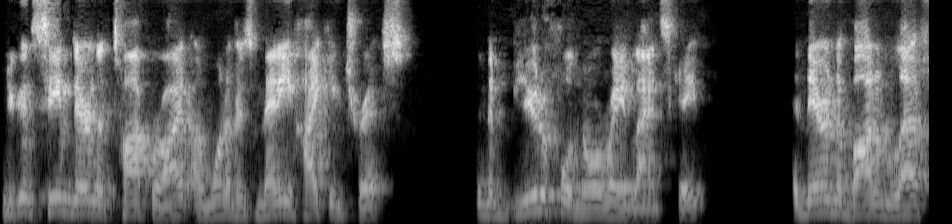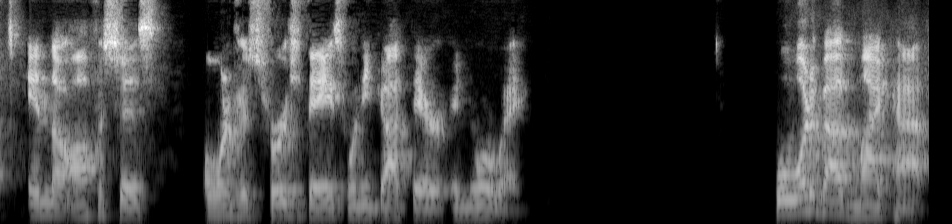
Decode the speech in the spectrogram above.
You can see him there in the top right on one of his many hiking trips in the beautiful Norway landscape. And there in the bottom left in the offices on one of his first days when he got there in Norway. Well, what about my path?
